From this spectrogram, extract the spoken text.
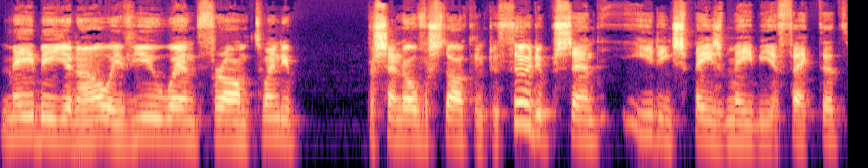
maybe, you know, if you went from 20% overstocking to 30%, eating space may be affected.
